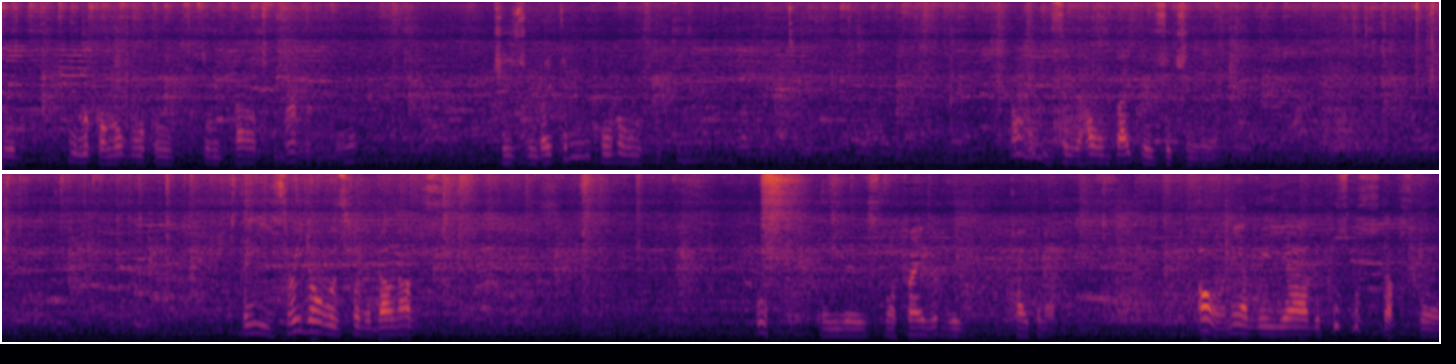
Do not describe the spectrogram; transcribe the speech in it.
bread. Hey, look, I'm not walking through past the bread anymore. Cheese and bacon, four dollars fifty. Oh, you see the whole bakery section there. The three dollars for the donuts. Ooh, and there's my favourite, the coconut. Oh, and now the uh, the Christmas stuff's going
